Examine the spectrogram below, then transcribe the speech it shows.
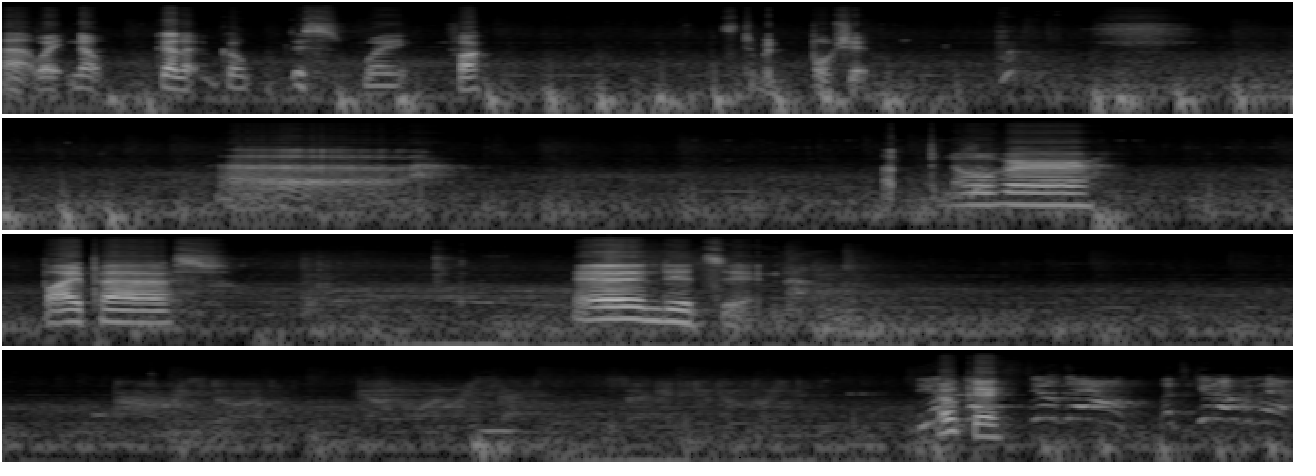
Ah, wait, no. Gotta go this way. Fuck. Stupid bullshit. Uh, up and over. Bypass. And it's in. Okay. gun's still down. Let's get over there.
